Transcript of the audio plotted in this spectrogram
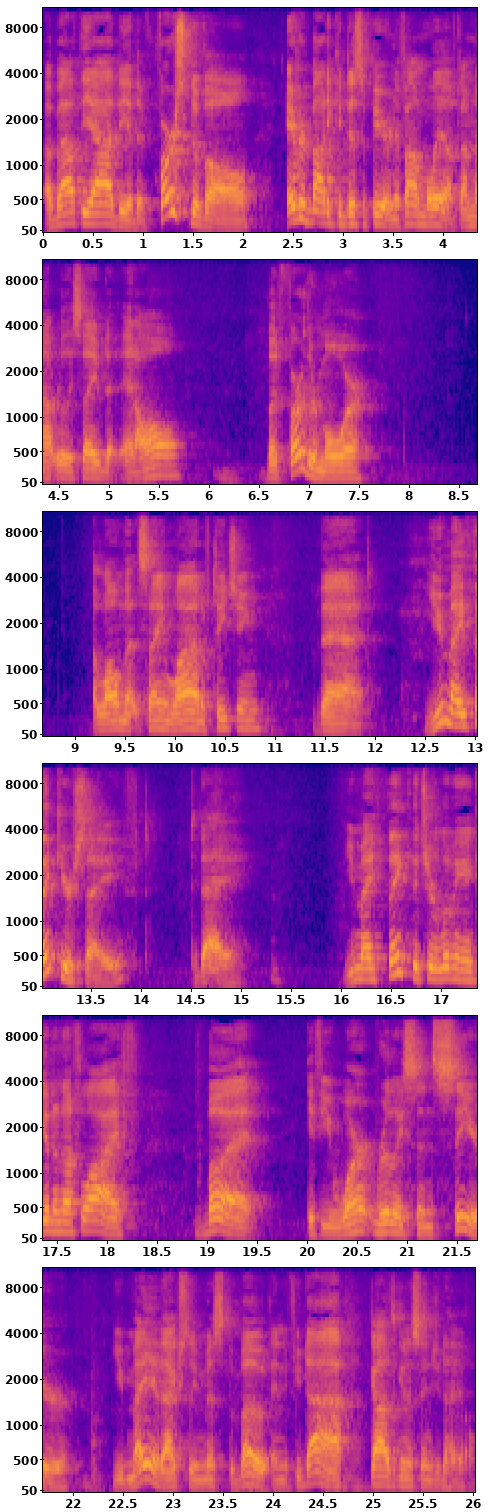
about the idea that first of all, everybody could disappear, and if I'm left, I'm not really saved at all? But furthermore, along that same line of teaching, that you may think you're saved today. You may think that you're living a good enough life, but if you weren't really sincere, you may have actually missed the boat. And if you die, God's going to send you to hell.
